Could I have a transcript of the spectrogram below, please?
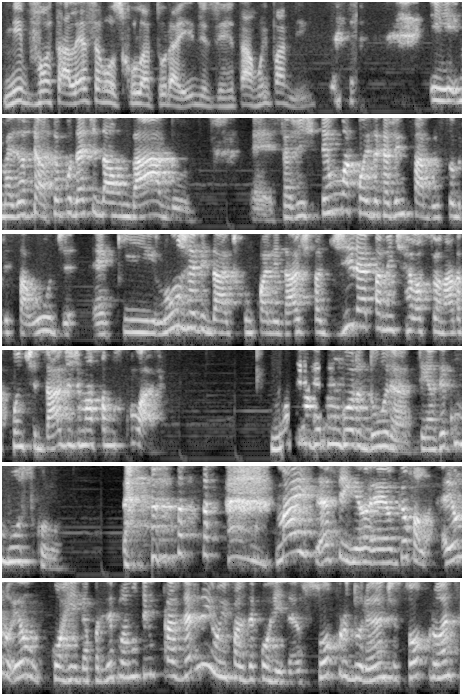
Me fortalece a musculatura aí, dizer, tá ruim para mim. E, mas assim, ó, se eu puder te dar um dado, é, se a gente tem uma coisa que a gente sabe sobre saúde, é que longevidade com qualidade está diretamente relacionada à quantidade de massa muscular. Não tem a ver com gordura, tem a ver com músculo. Mas, assim, eu, é o que eu falo. Eu, eu, corrida, por exemplo, eu não tenho prazer nenhum em fazer corrida. Eu sofro durante, sofro antes,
